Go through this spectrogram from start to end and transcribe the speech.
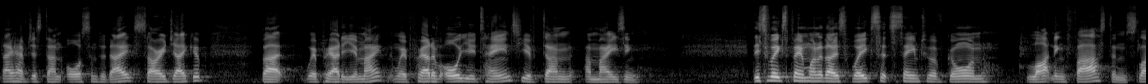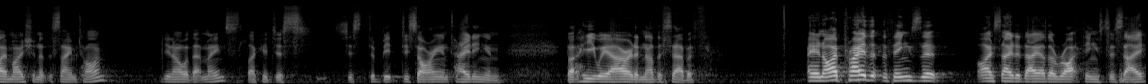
they have just done awesome today. Sorry, Jacob, but we're proud of you, mate, and we're proud of all you teens. You've done amazing. This week's been one of those weeks that seem to have gone lightning fast and slow motion at the same time. You know what that means? Like it just, it's just a bit disorientating. And, but here we are at another Sabbath. And I pray that the things that I say today are the right things to say.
